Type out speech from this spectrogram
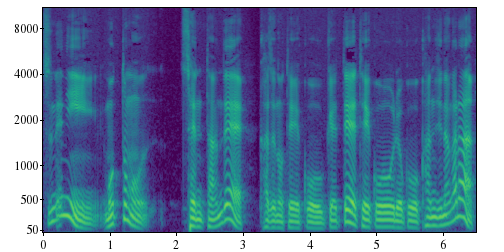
常に最も先端で風の抵抗を受けて抵抗力を感じながら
